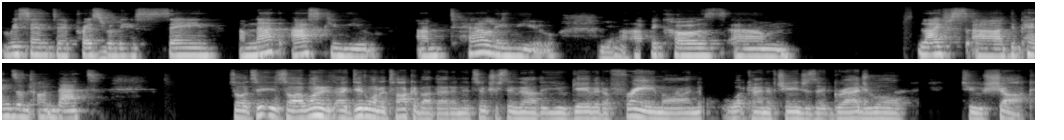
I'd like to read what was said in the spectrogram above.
recent uh, press mm-hmm. release saying, I'm not asking you, I'm telling you, yeah. uh, because um, life uh, depends on, on that. So it's so I wanted I did want to talk about that, and it's interesting now that you gave it a frame on what kind of changes it gradual to shock,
